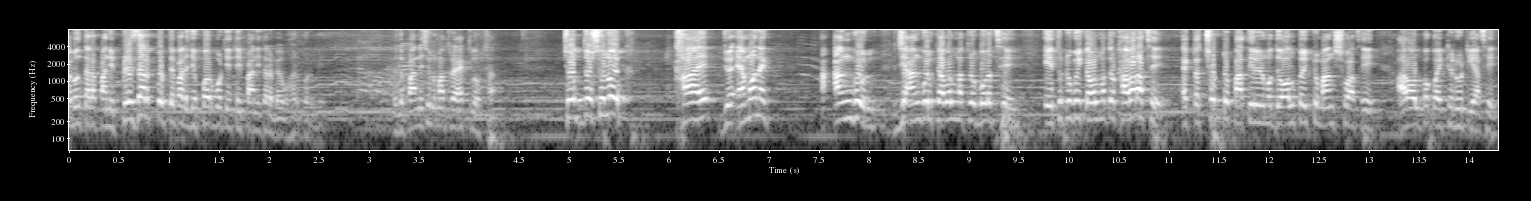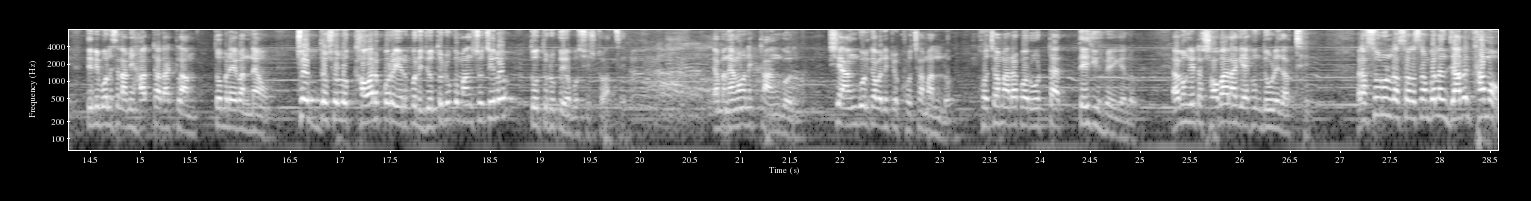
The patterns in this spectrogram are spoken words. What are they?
এবং তারা পানি প্রেজার্ভ করতে পারে যে পরবর্তীতে পানি তারা ব্যবহার করবে। কিন্তু পানি ছিল মাত্র এক লোটা। চোদ্দশো লোক খায় যে এমন এক আঙ্গুল, যে আঙ্গুল কেবলমাত্র বলেছে, এতটুকুই কেবলমাত্র খাবার আছে, একটা ছোট্ট পাতিলের মধ্যে অল্প একটু মাংস আছে আর অল্প কয়েকটা রুটি আছে। তিনি বলেছেন, আমি হাতটা রাখলাম, তোমরা এবার নাও। চোদ্দশো লোক খাওয়ার পরে এরপরে যতটুকু মাংস ছিল, ততটুকুই অবশিষ্ট আছে। এমন এমন একটা আঙ্গুল। সে আঙ্গুল কেবল একটু খোঁচা মারলো। খোঁচা মারার পর ওরটা তেজি হয়ে গেল এবং এটা সবার আগে এখন দৌড়ে যাচ্ছে। রাসুল্লাহ সাল্লাম বললেন যাবের থামো।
